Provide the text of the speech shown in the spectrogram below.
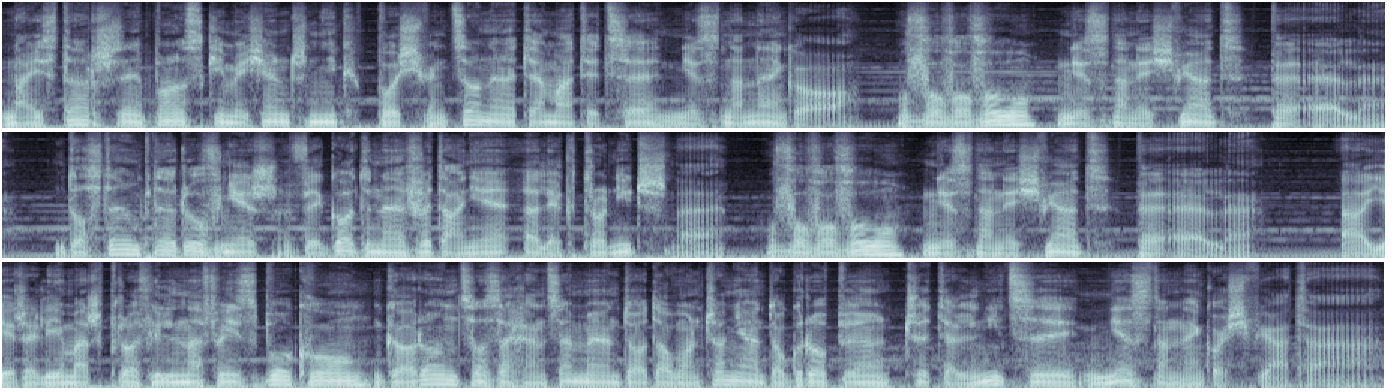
najstarszy polski miesięcznik poświęcony tematyce nieznanego. www.nieznanyświat.pl Dostępne również wygodne wydanie elektroniczne www.nieznanyświat.pl a jeżeli masz profil na Facebooku, gorąco zachęcamy do dołączenia do grupy Czytelnicy Nieznanego Świata.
